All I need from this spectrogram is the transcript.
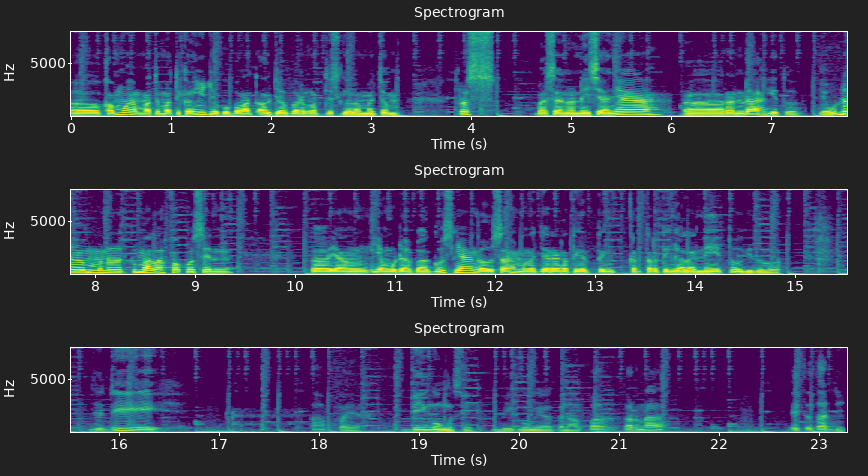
eh, kamu matematikanya jago banget aljabar ngerti segala macam. Terus bahasa Indonesianya eh, rendah gitu. Ya udah menurutku malah fokusin eh, yang yang udah bagusnya nggak usah mengejar yang keting- ketertinggalannya itu gitu loh. Jadi apa ya? Bingung sih bingungnya kenapa? Karena itu tadi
